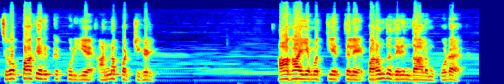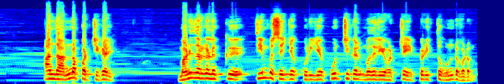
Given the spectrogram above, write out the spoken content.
சிவப்பாக இருக்கக்கூடிய அன்னப்பட்சிகள். ஆகாய மத்தியத்திலே பறந்து தெரிந்தாலும் கூட அந்த அன்னப்பட்சிகள் மனிதர்களுக்கு தீம்பு செய்யக்கூடிய பூச்சிகள் முதலியவற்றை பிடித்து உண்டுவிடும்.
